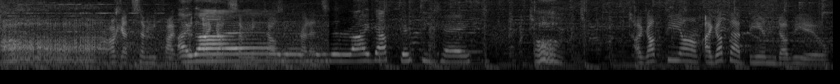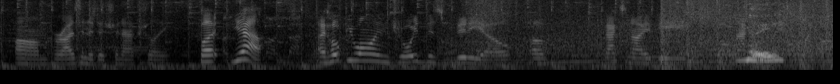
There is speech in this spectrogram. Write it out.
Oh, I got 75. I I got, got 70,000 credits. I got 50k. Oh, I got the um, I got that BMW um Horizon Edition actually. But yeah, I hope you all enjoyed this video of Maxx and I being. Well, Maxx Yay. my god.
